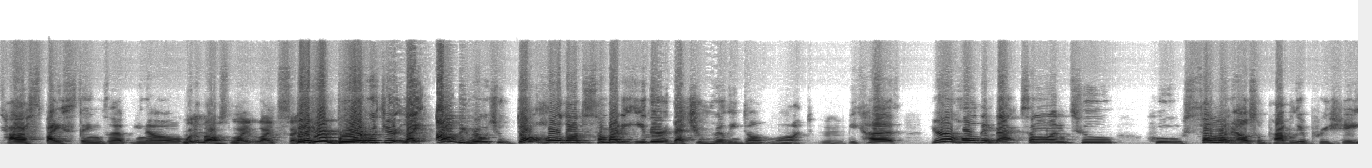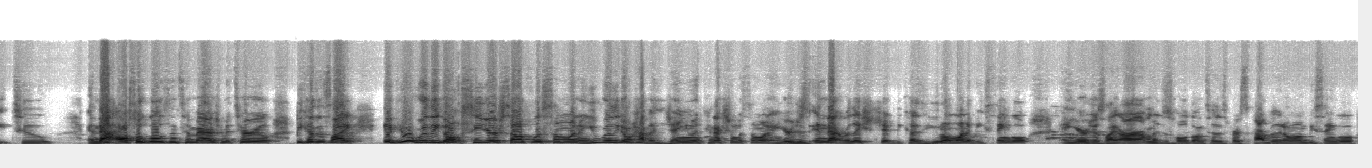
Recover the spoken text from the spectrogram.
try to spice things up. You know, what about like, like, sex? But if you're bored with your like, I'm gonna be real with you. Don't hold on to somebody either that you really don't want Mhm. because you're holding back someone too who someone else will probably appreciate too. And that also goes into marriage material because it's like if you really don't see yourself with someone and you really don't have a genuine connection with someone and you're just in that relationship because you don't want to be single and you're just like, all right, I'm gonna just hold on to this person I really don't want to be single,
